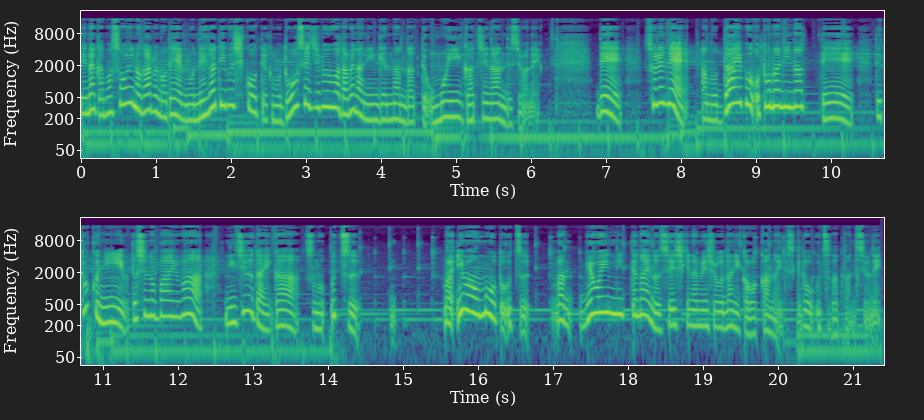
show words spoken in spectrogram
でなんかまあそういうのがあるのでもうネガティブ思考っていうかもうどうせ自分はダメな人間なんだって思いがちなんですよね。でそれねあのだいぶ大人になってで特に私の場合は20代がそのうつまあ、今思うとうつ、まあ、病院に行ってないので正式な名称が何か分かんないですけどうつだったんですよね。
